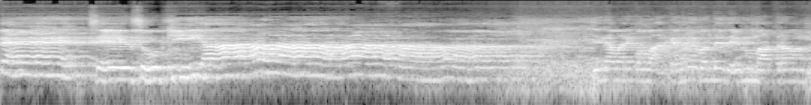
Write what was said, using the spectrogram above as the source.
ਕੈ ਸੇ ਸੁਖੀਆ ਬਾਰੇ ਭਗਵਾਨ ਕਹਿੰਦੇ ਬੰਦੇ ਦੇਵ ਮਾਤਰਮ।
